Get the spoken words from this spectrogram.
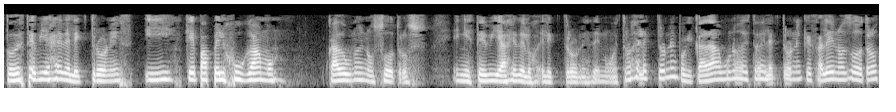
Todo este viaje de electrones y qué papel jugamos cada uno de nosotros en este viaje de los electrones, de nuestros electrones, porque cada uno de estos electrones que sale de nosotros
